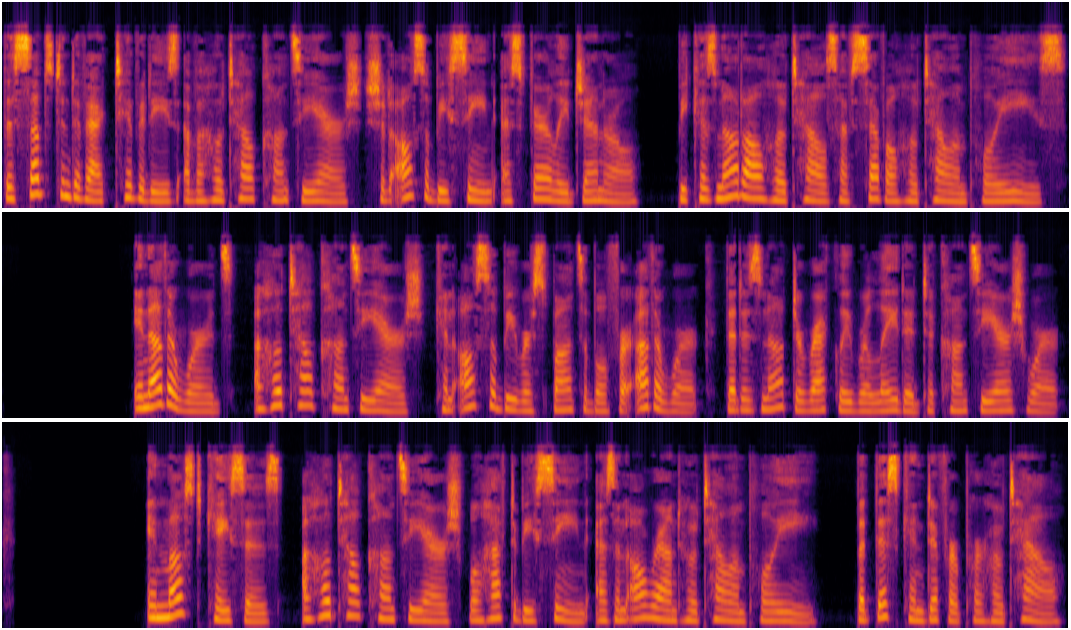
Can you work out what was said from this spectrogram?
The substantive activities of a hotel concierge should also be seen as fairly general, because not all hotels have several hotel employees. In other words, a hotel concierge can also be responsible for other work that is not directly related to concierge work. In most cases, a hotel concierge will have to be seen as an all-round hotel employee, but this can differ per hotel.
